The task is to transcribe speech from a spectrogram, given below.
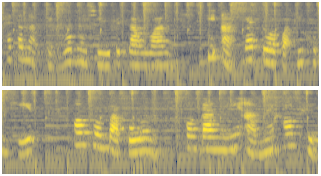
ให้ตระหนักถึงโรคในชีวิตประจำวัน ที่อาจแก้ตัวกว่าที่คุณคิดข้อควรปรับปรุงโครงการนี้อาจไม่เข้าถึง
